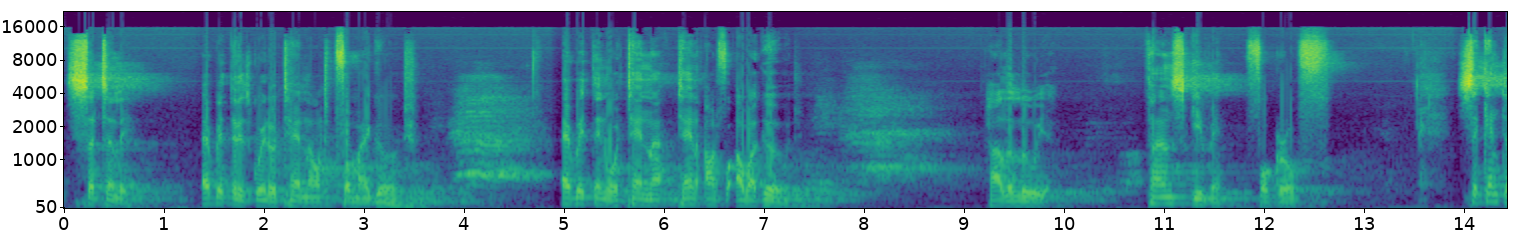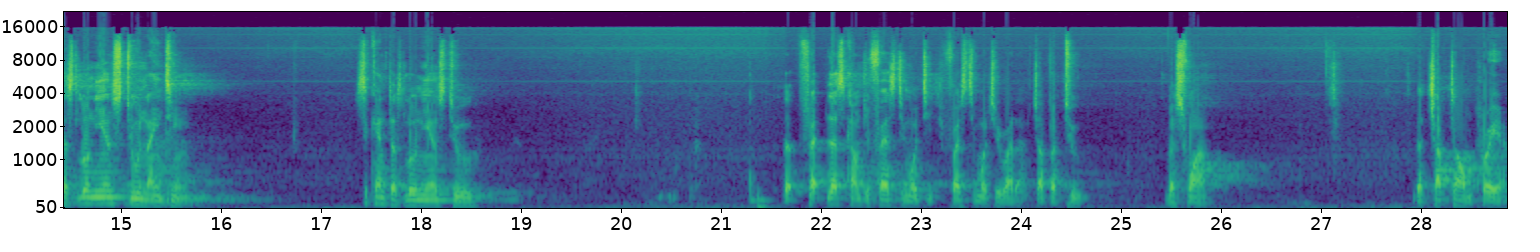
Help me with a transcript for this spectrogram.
certainly everything is going to turn out for my good. Everything will turn, turn out for our good. Hallelujah. Thanksgiving for growth. Second Thessalonians 2:19. Second Thessalonians 2. Uh, let's come to First Timothy. First Timothy rather, chapter 2, verse 1. The chapter on prayer.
